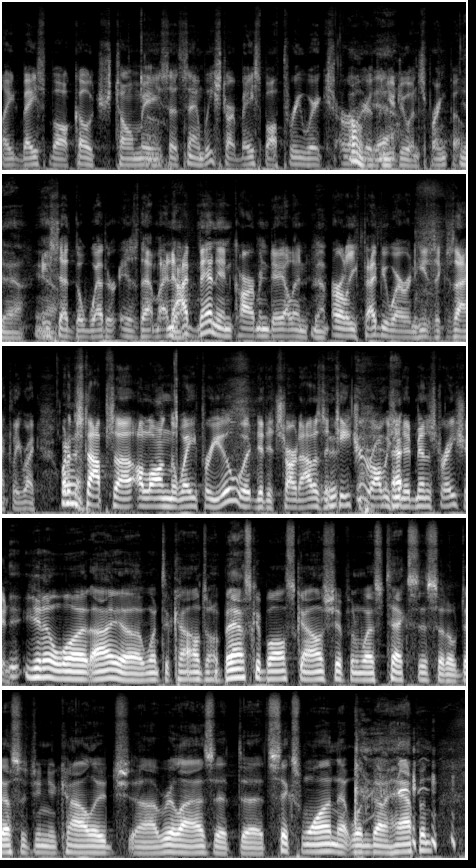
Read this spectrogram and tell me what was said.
late baseball coach, told me, he said, Sam, we start baseball three weeks earlier than Oh. yeah. you do in Springfield. Yeah, He said the weather is that much. And I've been in Carbondale in early February, and he's exactly right. What are Oh, the yeah. stops uh, along the way for you? Uh, Did it start out as a teacher or always in administration? You know what? I uh, went to college on a basketball scholarship in West Texas at Odessa Junior College. Uh, I realized that uh, at six one that wasn't going to happen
